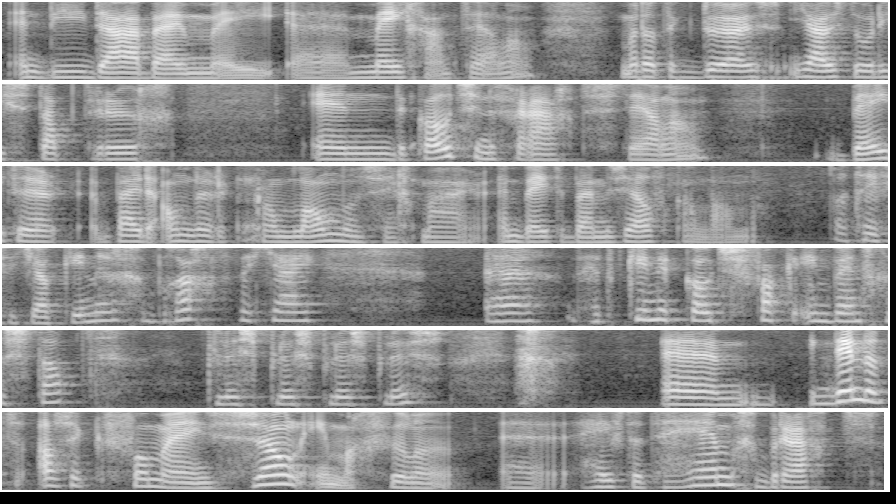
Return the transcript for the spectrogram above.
En die daarbij mee, mee gaan tellen. Maar dat ik dus juist door die stap terug en de coachende vraag te stellen... beter bij de ander kan landen, zeg maar. En beter bij mezelf kan landen. Wat heeft het jouw kinderen gebracht dat jij eh, het kindercoachvak in bent gestapt? Plus, plus, plus, plus. Ehm, ik denk dat als ik voor mijn zoon in mag vullen, eh, heeft het hem gebracht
